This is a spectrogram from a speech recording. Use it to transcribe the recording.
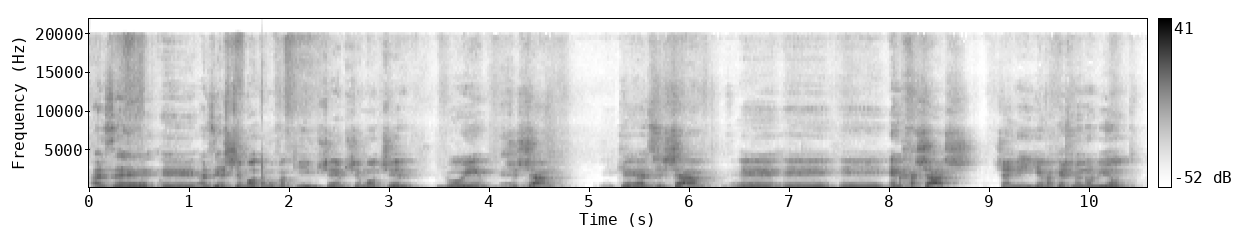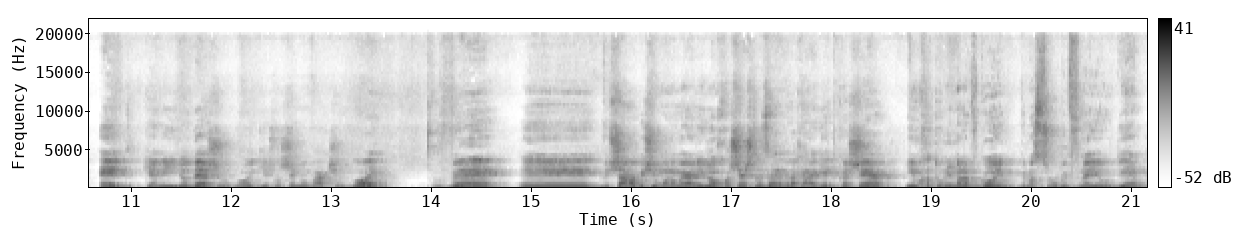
אז, אה, אז יש שמות מובהקים שהם שמות של גויים, ששם, כן, אז ששם אה, אה, אין חשש שאני אבקש ממנו להיות עד, כי אני יודע שהוא גוי, כי יש לו שם מובהק של גוי, ו, ושם רבי שמעון אומר אני לא חושש לזה ולכן הגט כשר אם חתומים עליו גויים ומסרו בפני יהודים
